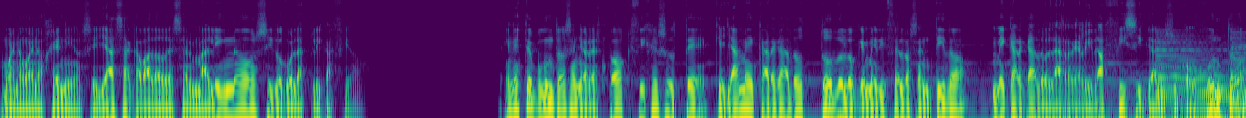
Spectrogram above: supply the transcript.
Bueno, bueno, genio, si ya has acabado de ser maligno, sigo con la explicación. En este punto, señor Spock, fíjese usted que ya me he cargado todo lo que me dicen los sentidos, me he cargado la realidad física en su conjunto,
